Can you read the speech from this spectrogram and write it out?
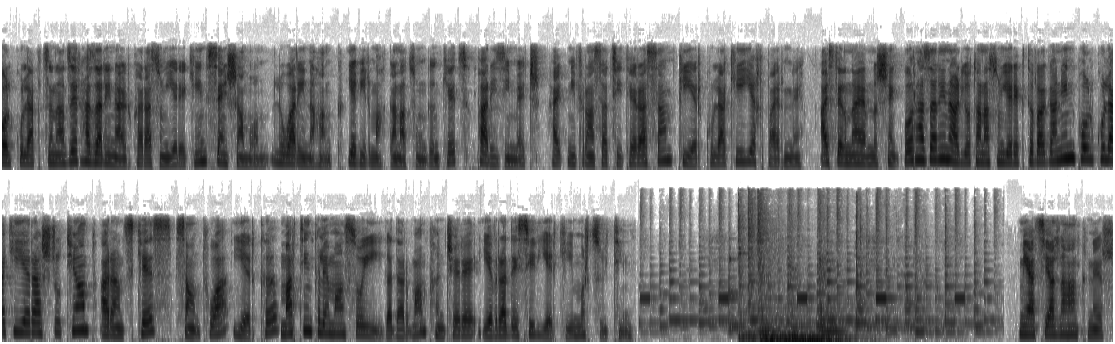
Պոլ Կուլակ ծնածեր 1943-ին Սեն-Շամոն, Լուարի նահանգ, եւ իր մահկանացուն գնքեց Փարիզի մեջ։ Հայտնի ֆրանսացի տերասան Պիեր Կուլակի եղբայրն է։ Այստեղ նաև նշենք, որ 1973 թվականին Պոլ Կուլակի երաժշտությամբ առանց քես Սանտուա երգը Մարտին Կլեմանսոյի գդարմամբ հնչեր է Եվրադեսիլ երգի մրցույթին։ Միացյալ Նահանգներ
